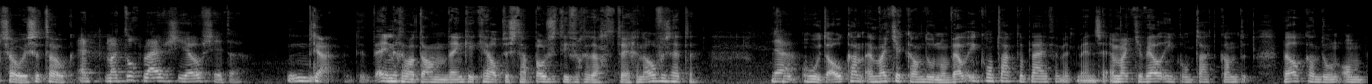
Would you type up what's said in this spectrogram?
Zo is het ook. En, maar toch blijven ze in je hoofd zitten. Ja, het enige wat dan denk ik helpt is daar positieve gedachten tegenover zetten. Ja, Hoe, hoe het ook kan en wat je kan doen om wel in contact te blijven met mensen. En wat je wel in contact kan, wel kan doen om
